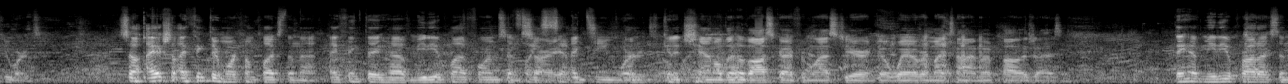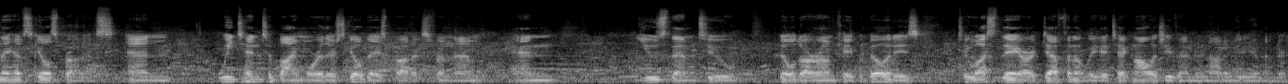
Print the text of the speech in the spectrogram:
Two words. So I actually I think they're more complex than that. I think they have media platforms. I'm like sorry, 17 I, words. I'm going to channel the Havas guy from last year and go way over my time. I apologize. They have media products and they have skills products, and we tend to buy more of their skill-based products from them and use them to build our own capabilities. To us, they are definitely a technology vendor, not a media vendor.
